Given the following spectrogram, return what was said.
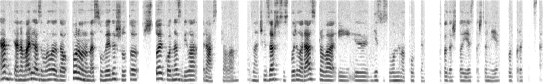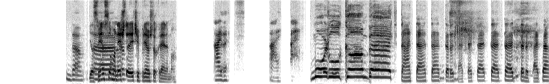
ja bi te Ana Marija zamolila da ponovno nas uvedeš u to što je kod nas bila rasprava. Znači, zašto se stvorila rasprava i e, gdje su se lomila koplja toga što jest, a što nije korporativna. Da. Jel smijem samo nešto reći prije što krenemo? Ajde. Aj, aj. Mortal Kombat! Ta, ta, ta, ta, ta, ta, ta, ta, ta, ta, ta, ta.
